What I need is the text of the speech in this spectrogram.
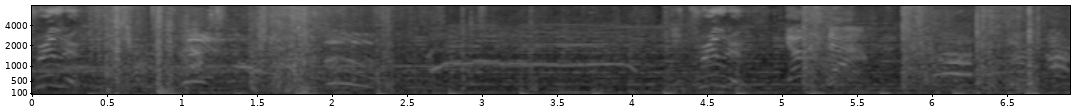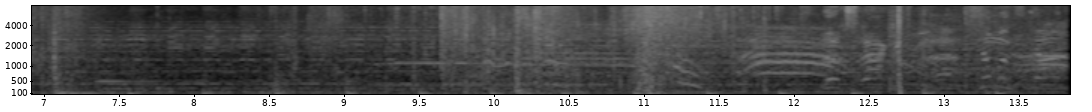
Intruder! Intruder! Guns down! Looks like someone's down.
